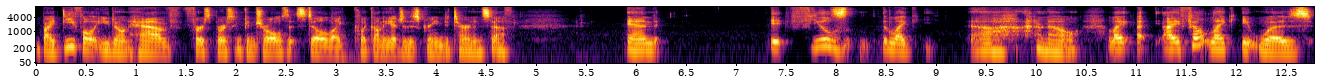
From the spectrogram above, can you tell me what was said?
by default you don't have first person controls it's still like click on the edge of the screen to turn and stuff. And it feels like uh, i don't know. Like I, I felt like it was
